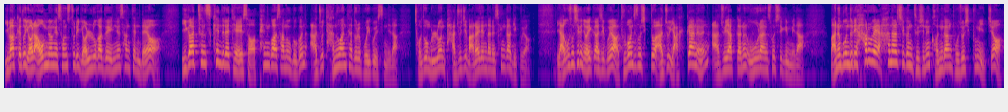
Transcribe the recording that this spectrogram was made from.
이 밖에도 19명의 선수들이 연루가 돼 있는 상태인데요. 이 같은 스캔들에 대해서 팬과 사무국은 아주 단호한 태도를 보이고 있습니다. 저도 물론 봐주지 말아야 된다는 생각이고요. 야구 소식은 여기까지고요. 두 번째 소식도 아주 약간은 아주 약간은 우울한 소식입니다. 많은 분들이 하루에 하나씩은 드시는 건강 보조 식품이 있죠.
